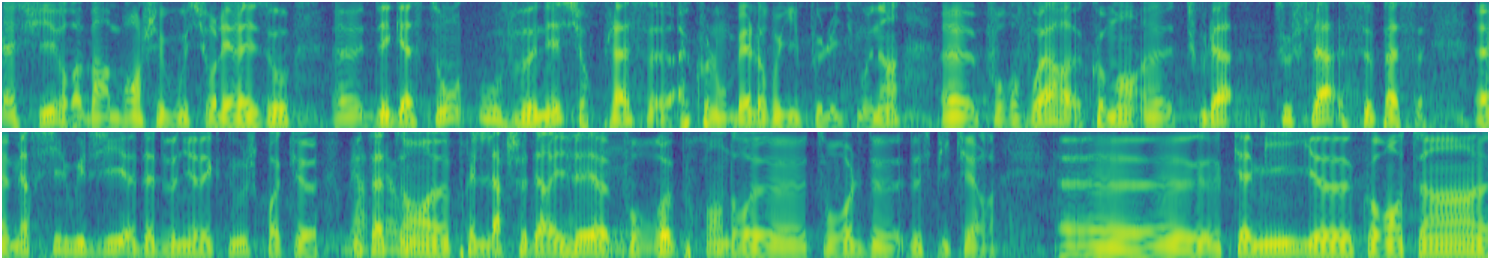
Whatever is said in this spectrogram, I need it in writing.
la suivre, ben, branchez-vous sur les réseaux des Gastons ou venez sur place à Colombelle, rue Hippolyte Monin, pour voir comment tout, là, tout cela se passe. merci Luigi d'être venu avec nous. Je crois qu'on t'attend près de l'arche d'arrivée pour reprendre euh, ton rôle de, speaker. Euh, Camille, euh, Corentin,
